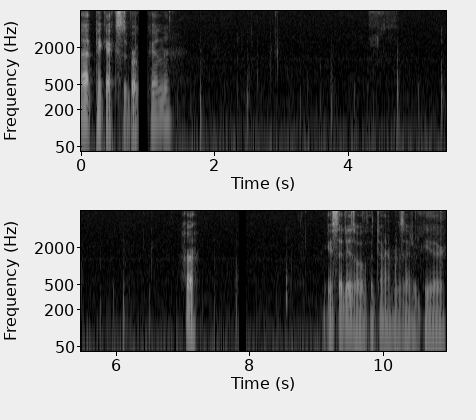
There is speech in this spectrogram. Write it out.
That pickaxe is broken. Huh. I guess that is all the diamonds that would be there.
